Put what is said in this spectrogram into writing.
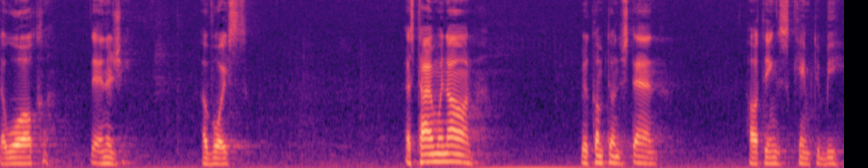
the walk, the energy, a voice. As time went on, we'll come to understand how things came to be.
